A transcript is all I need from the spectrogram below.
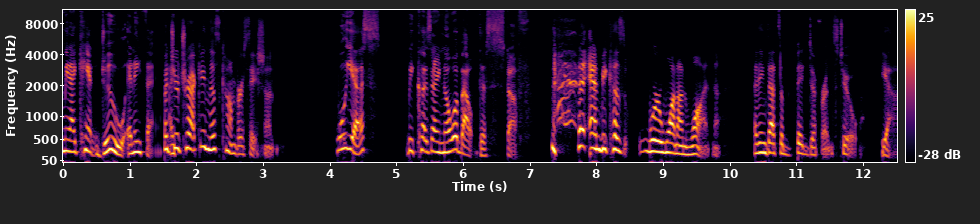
I mean, I can't do anything. But I- you're tracking this conversation, well, yes, because I know about this stuff. and because we're one on one, I think that's a big difference too. Yeah,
